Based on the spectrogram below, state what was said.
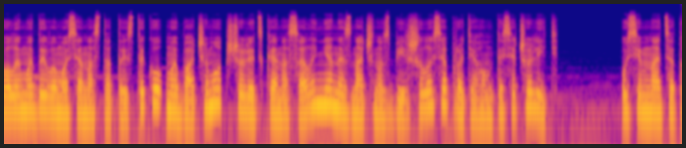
Коли ми дивимося на статистику, ми бачимо, що людське населення незначно збільшилося протягом тисячоліть. У 17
